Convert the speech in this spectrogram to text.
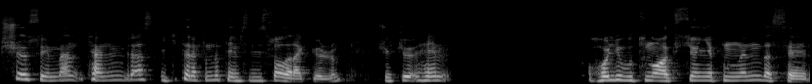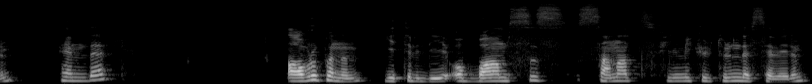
şöyle söyleyeyim ben kendimi biraz iki tarafında temsilcisi olarak görürüm. Çünkü hem Hollywood'un o aksiyon yapımlarını da severim. Hem de Avrupa'nın getirdiği o bağımsız sanat filmi kültürünü de severim.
